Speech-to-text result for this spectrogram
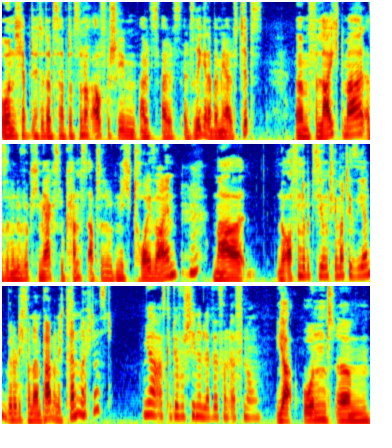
und ich habe dazu, hab dazu noch aufgeschrieben als, als, als Regeln, aber mehr als Tipps. Ähm, vielleicht mal, also wenn du wirklich merkst, du kannst absolut nicht treu sein, Mhm. mal eine offene Beziehung thematisieren, wenn du dich von deinem Partner nicht trennen möchtest. Ja, es gibt ja verschiedene Level von Öffnung. Ja, und ähm,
